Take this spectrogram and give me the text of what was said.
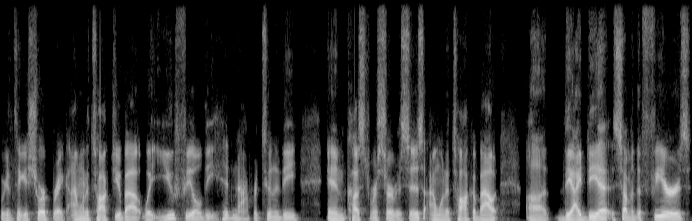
we're going to take a short break. I want to talk to you about what you feel the hidden opportunity in customer services. I want to talk about uh, the idea, some of the fears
